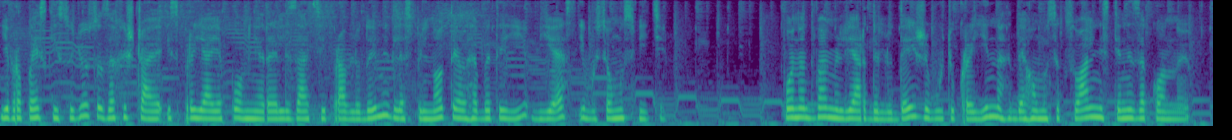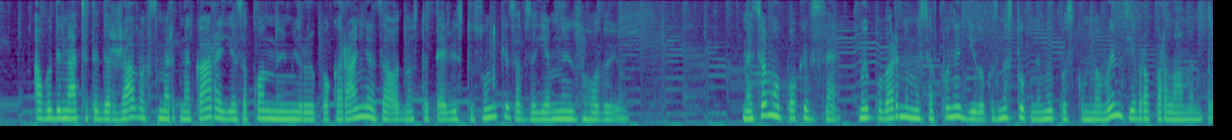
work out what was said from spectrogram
Європейський Союз захищає і сприяє повній реалізації прав людини для спільноти ЛГБТІ в ЄС і в усьому світі. Понад 2 мільярди людей живуть у країнах, де гомосексуальність є незаконною, а в 11 державах смертна кара є законною мірою покарання за одностатеві стосунки за взаємною згодою. На цьому поки все. Ми повернемося в понеділок з наступним випуском новин з Європарламенту.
